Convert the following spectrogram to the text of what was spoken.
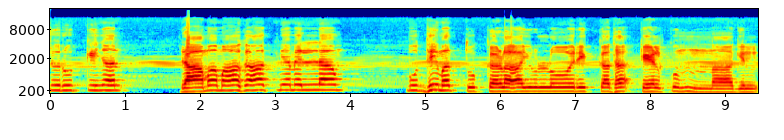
ചുരുക്കി ഞാൻ രാമമാഹാത്മ്യമെല്ലാം ബുദ്ധിമത്തുക്കളായുള്ളോരിക്കഥ കേൾക്കുന്നാകിൽ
